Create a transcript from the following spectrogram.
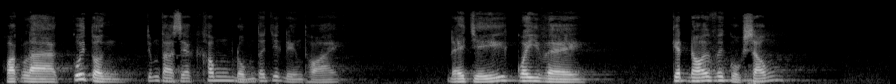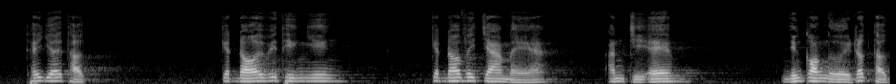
Hoặc là cuối tuần chúng ta sẽ không đụng tới chiếc điện thoại để chỉ quay về kết nối với cuộc sống, thế giới thật, kết nối với thiên nhiên, kết nối với cha mẹ, anh chị em, những con người rất thật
